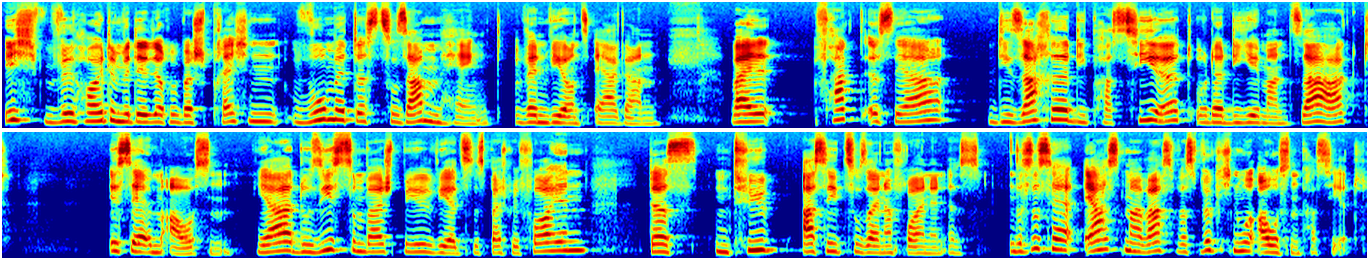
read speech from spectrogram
ich will heute mit dir darüber sprechen, womit das zusammenhängt, wenn wir uns ärgern. Weil Fakt ist ja, die Sache, die passiert oder die jemand sagt, ist ja im Außen. Ja, du siehst zum Beispiel, wie jetzt das Beispiel vorhin, dass ein Typ assi zu seiner Freundin ist. Das ist ja erstmal was, was wirklich nur außen passiert.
